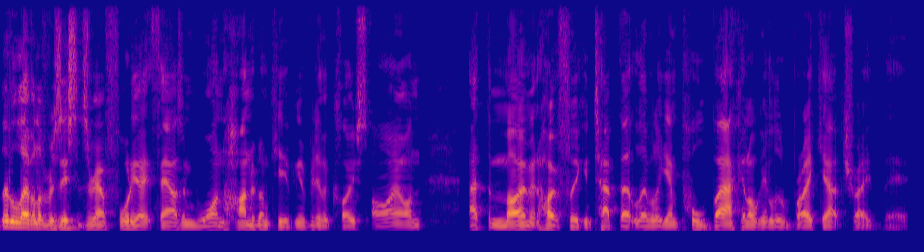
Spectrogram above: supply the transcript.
little level of resistance around 48,100. I'm keeping a bit of a close eye on at the moment. Hopefully, it can tap that level again, pull back, and I'll get a little breakout trade there.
